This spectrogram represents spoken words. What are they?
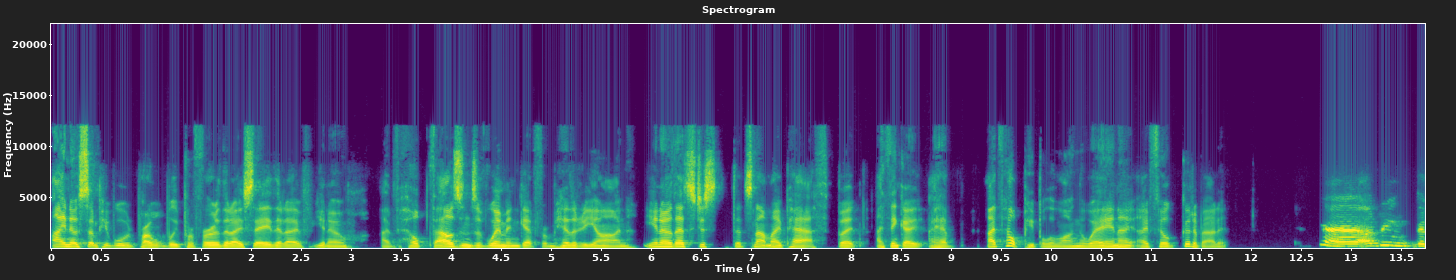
I know some people would probably prefer that I say that I've, you know, I've helped thousands of women get from hither to yon. You know, that's just that's not my path. But I think I, I have I've helped people along the way and I, I feel good about it. Yeah, I think the,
